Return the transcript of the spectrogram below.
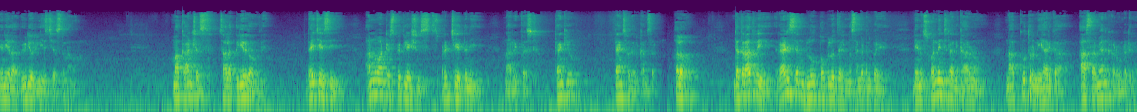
నేను ఇలా వీడియో రిలీజ్ చేస్తున్నాను. మా కాన్షియస్ చాలా క్లియర్గా ఉంది. దయచేసి అన్వాంటెడ్ స్పెక్యులేషన్స్ స్ప్రెడ్ చేయొద్దని నా request thank you thanks for your concern hello గత రాత్రి రాడిసన్ బ్లూ పబ్లో జరిగిన సంఘటనపై నేను స్పందించడానికి కారణం నా కూతురు నిహారిక ఆ సమయానికి అక్కడ ఉండటమే.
